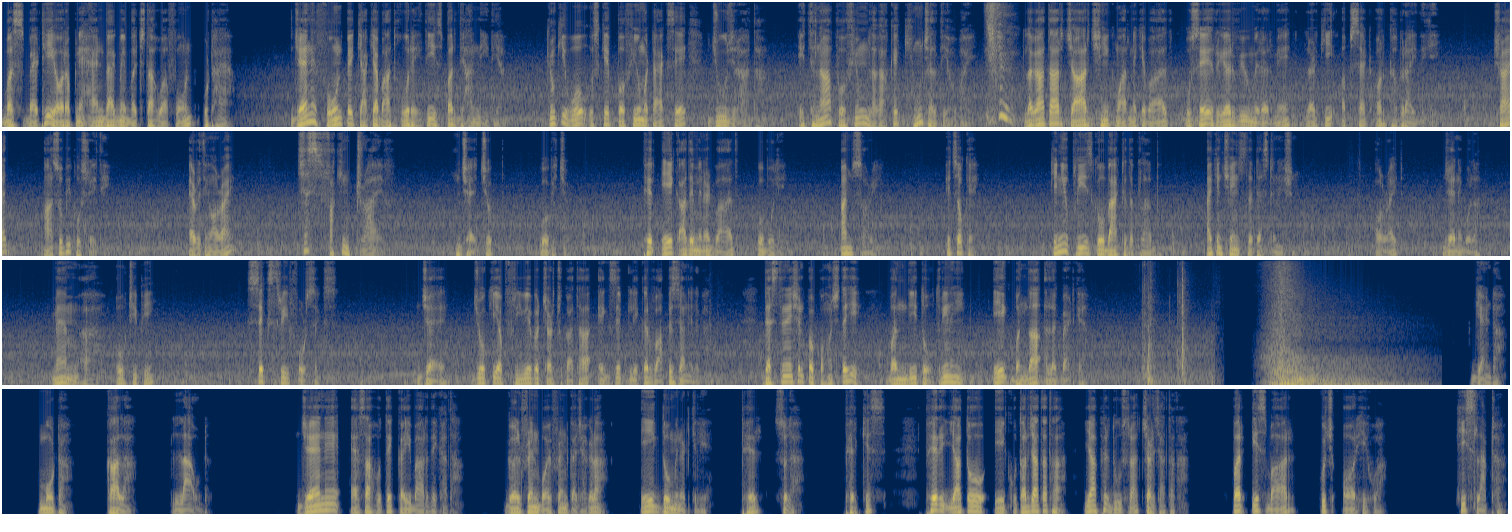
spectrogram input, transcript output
बस बैठी और अपने हैंडबैग में बचता हुआ फ़ोन उठाया। जय ने फ़ोन पे क्या क्या बात हो रही थी इस पर ध्यान नहीं दिया, क्योंकि वो उसके परफ्यूम अटैक से जूझ रहा था। इतना परफ्यूम लगा के क्यों चलती हो भाई? लगातार चार छींक मारने के बाद उसे रियर व्यू मिरर में लड़की अपसेट और घबराई दिखी। शायद आँसू भी पूछ रही थी। Everything all right just fucking drive Jay चुप वो भी चुप। फिर एक आधे मिनट बाद वो बोली I am sorry it's okay can you please go back to the club? I can change the destination All right Jay ने बोला ma'am O T P six three four six Jay जो कि अब freeway पर चढ़ चुका था exit लेकर वापस जाने लगा। डेस्टिनेशन पर पहुँचते ही बंदी तो उतरी नहीं, एक बंदा अलग बैठ गया। गेंडा, मोटा, काला लाउड जय ने ऐसा होते कई बार देखा था। गर्लफ्रेंड बॉयफ्रेंड का झगड़ा एक दो मिनट के लिए, फिर सुलह, फिर किस, फिर या तो एक उतर जाता था या फिर दूसरा चढ़ जाता था। पर इस बार कुछ और ही हुआ। He slapped her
